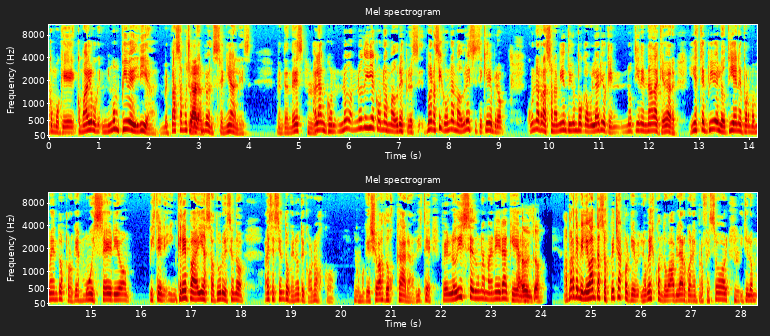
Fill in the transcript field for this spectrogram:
como que, como algo que ningún pibe diría. Me pasa mucho, Claro. por ejemplo, en señales. ¿Me entendés? Mm. Hablan con, no, no diría con una madurez, pero bueno, sí, con una madurez si se quiere, pero con un razonamiento y un vocabulario que no tiene nada que ver. Y este pibe lo tiene por momentos porque es muy serio. Viste, le increpa ahí a Saturno diciendo, a veces siento que no te conozco. Como Mm. que llevas dos caras, ¿viste? Pero lo dice de una manera que... Adulto. Aparte me levanta sospechas porque lo ves cuando va a hablar con el profesor Mm. y te lo,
